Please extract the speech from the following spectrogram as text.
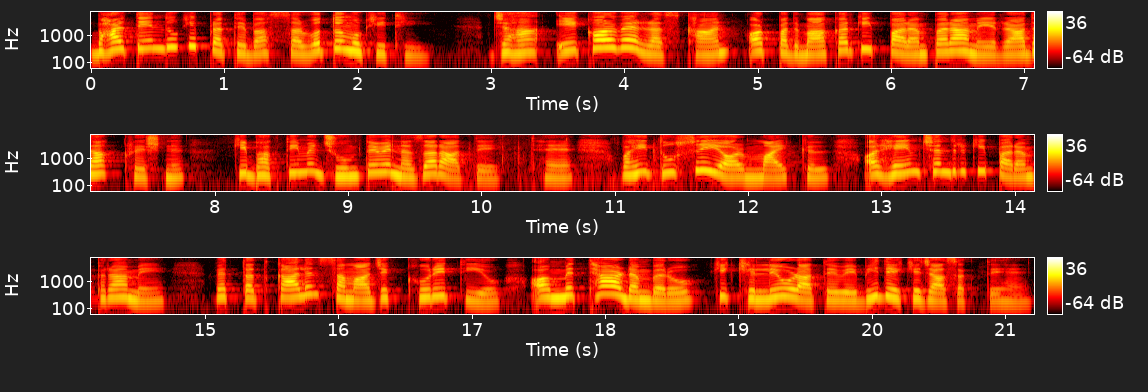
भारतेंदु की प्रतिभा सर्वतोमुखी थी, जहाँ एक और वह रसखान और पद्माकर की परंपरा में राधा कृष्ण की भक्ति में झूमते हुए नज़र आते हैं, वहीं दूसरी ओर माइकल और हेमचंद्र की परंपरा में वे तत्कालीन सामाजिक कुरीतियों और मिथ्या आडम्बरों की खिल्ली उड़ाते हुए भी देखे जा सकते हैं।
